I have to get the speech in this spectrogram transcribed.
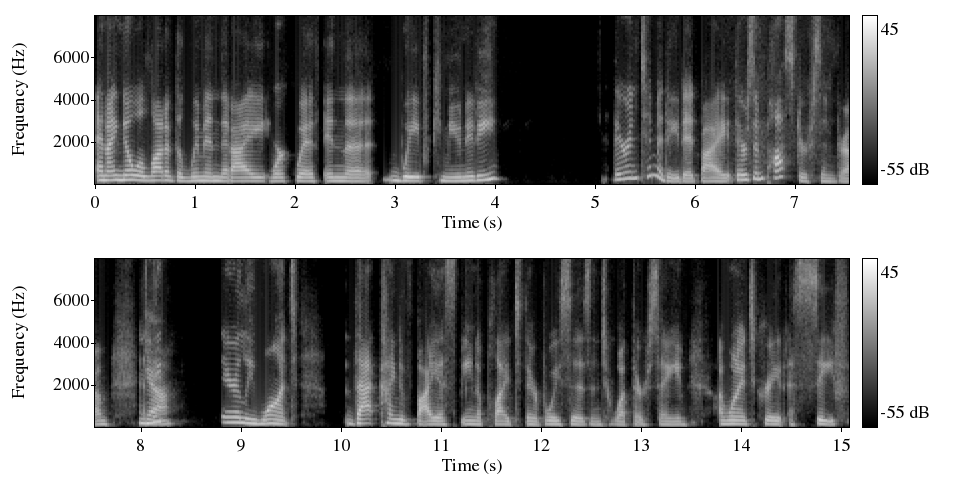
and i know a lot of the women that i work with in the wave community they're intimidated by there's imposter syndrome. And yeah. They necessarily want that kind of bias being applied to their voices and to what they're saying. I wanted to create a safe,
